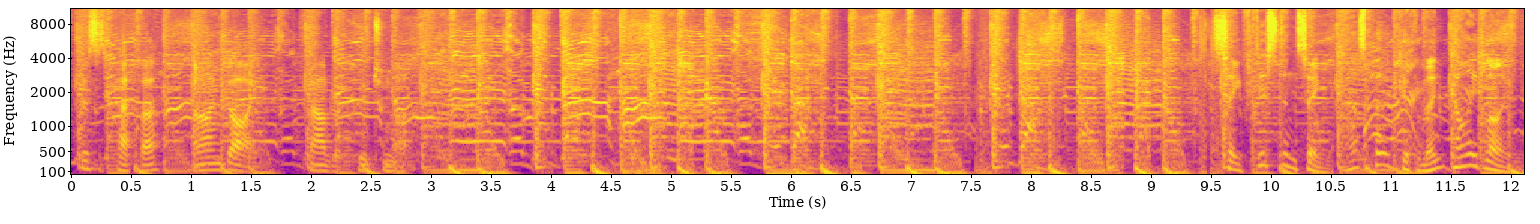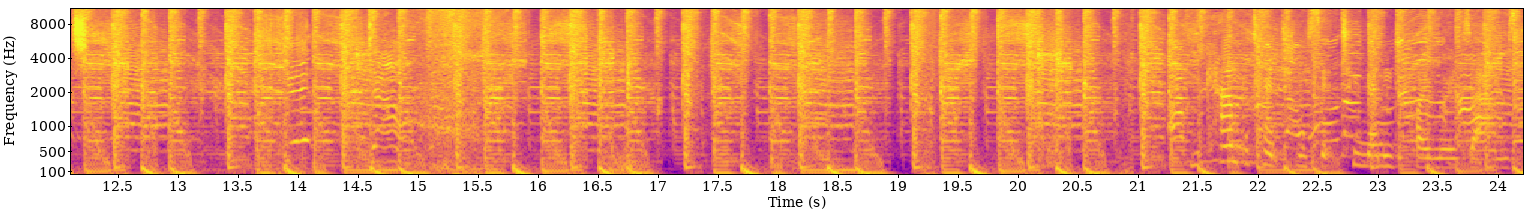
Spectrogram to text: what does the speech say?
this is Pepper, and I'm Guy, founder of Hooter Nut. Safe distancing as per government guidelines. You can potentially sit too many diploma exams.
